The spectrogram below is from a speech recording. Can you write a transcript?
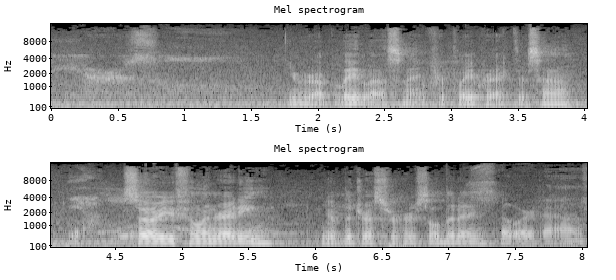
rehearsal. You were up late last night for play practice, huh? Yeah, So are you feeling ready? You have the dress rehearsal today? sort of.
